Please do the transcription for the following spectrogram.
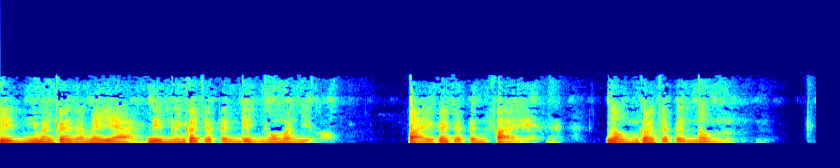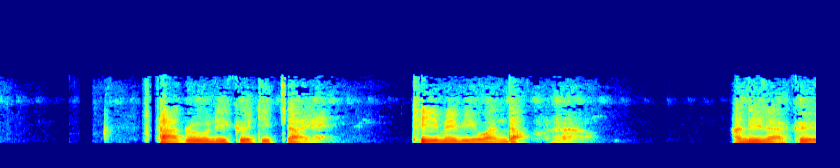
ดินมันก็จะไม่แยก ดินมันก็จะเป็นดินของมันอยู่ ไฟก็จะเป็นไฟ ลมก็จะเป็นลมธาตุรู้นี่คือจิตใจที่ไม่มีวันดับ อันนี้แหละคือ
